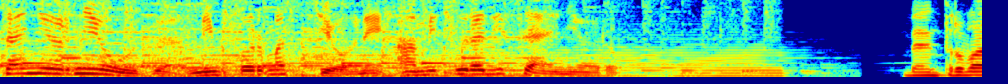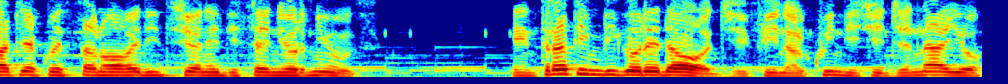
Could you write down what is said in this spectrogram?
Senior News, l'informazione a misura di senior. Bentrovati a questa nuova edizione di Senior News. Entrate in vigore da oggi, fino al 15 gennaio,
